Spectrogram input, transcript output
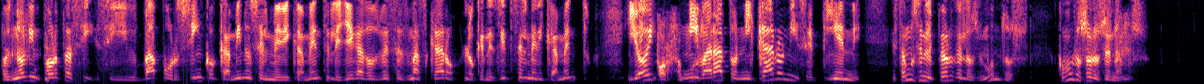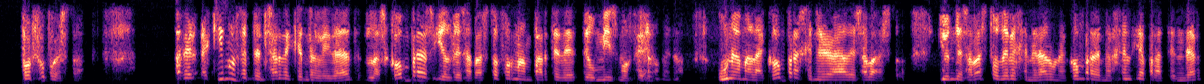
pues no le importa si, si va por cinco caminos el medicamento y le llega dos veces más caro. Lo que necesita es el medicamento. Y hoy ni barato, ni caro, ni se tiene. Estamos en el peor de los mundos. ¿Cómo lo solucionamos? Por supuesto. A ver, aquí hemos de pensar de que en realidad las compras y el desabasto forman parte de, un mismo fenómeno. Una mala compra generará desabasto y un desabasto debe generar una compra de emergencia para atender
